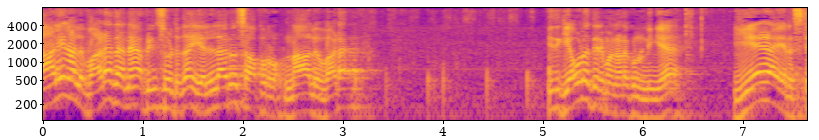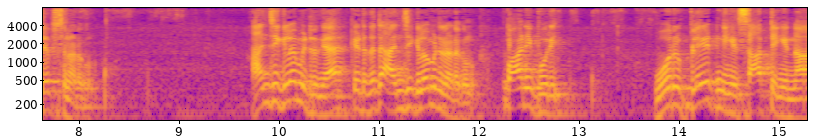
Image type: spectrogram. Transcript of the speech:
நாலே நாலு வடை தானே அப்படின்னு சொல்லிட்டு தான் எல்லாரும் சாப்பிட்றோம். நாலு வடை. இதுக்கு எவ்வளோ தெரியுமா நடக்கணும் நீங்கள் ஏழாயிரம் ஸ்டெப்ஸ் நடக்கும். அஞ்சு கிலோமீட்டருங்க கிட்டத்தட்ட அஞ்சு கிலோமீட்டர் நடக்கணும். பானிபூரி. ஒரு பிளேட் நீங்கள் சாப்பிட்டீங்கன்னா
